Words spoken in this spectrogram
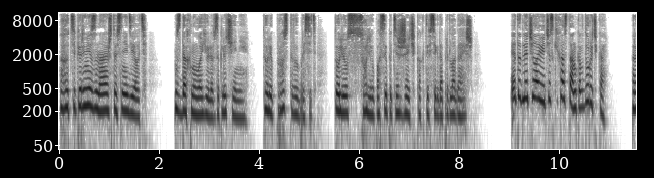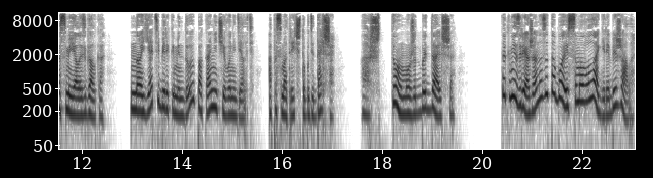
«Вот теперь не знаю, что с ней делать», — вздохнула Юля в заключении. «То ли просто выбросить, то ли солью посыпать и сжечь, как ты всегда предлагаешь». «Это для человеческих останков, дурочка», — рассмеялась Галка. «Но я тебе рекомендую пока ничего не делать, а посмотреть, что будет дальше». «А что может быть дальше?» «Так не зря же она за тобой из самого лагеря бежала».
